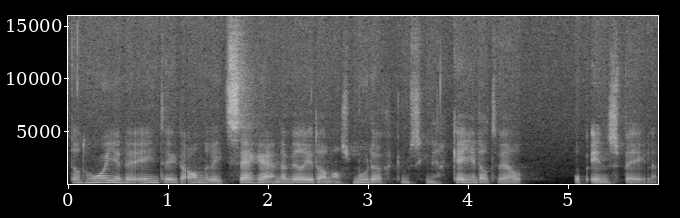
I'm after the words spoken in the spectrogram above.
dan hoor je de een tegen de ander iets zeggen en dan wil je dan als moeder, misschien herken je dat wel, op inspelen.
